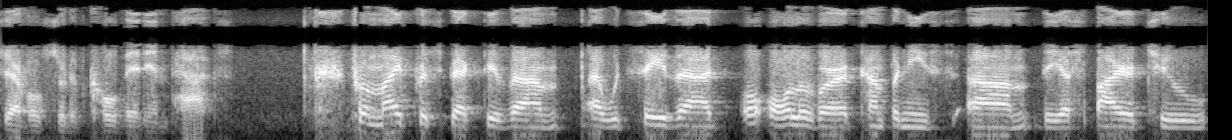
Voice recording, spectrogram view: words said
several sort of COVID impacts. From my perspective, um, I would say that all of our companies um, they aspire to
